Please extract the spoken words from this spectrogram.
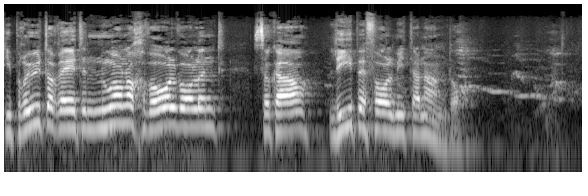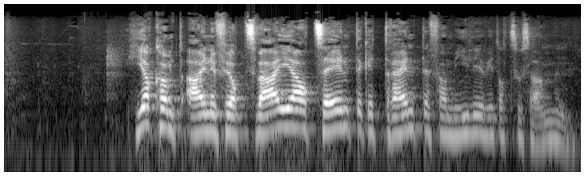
Die Brüder reden nur noch wohlwollend, sogar liebevoll miteinander. Hier kommt eine für zwei Jahrzehnte getrennte Familie wieder zusammen.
